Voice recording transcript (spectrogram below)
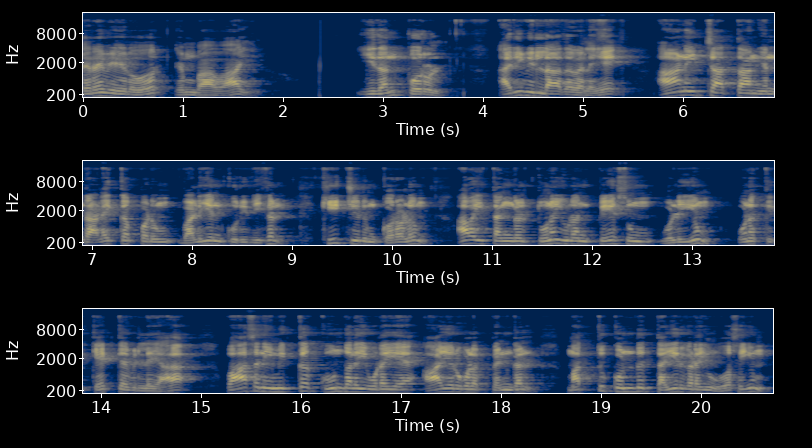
திரவேலோர் எம்பாவாய் இதன் பொருள். அறிவில்லாதவளே ஆனைச்சாத்தான் என்று அழைக்கப்படும் வலியன் குருவிகள் கீச்சிடும் குரலும் அவை தங்கள் துணையுடன் பேசும் ஒளியும் உனக்கு கேட்கவில்லையா? வாசனை மிக்க கூந்தலை உடைய ஆயர்குலப் பெண்கள் மத்து கொண்டு தயிர் கடையும் ஓசையும்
